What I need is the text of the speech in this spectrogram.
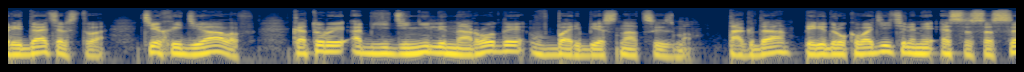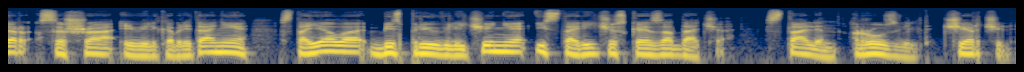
Предательство тех идеалов, которые объединили народы в борьбе с нацизмом. Тогда перед руководителями СССР, США и Великобритании стояла без преувеличения историческая задача Сталин, Рузвельт, Черчилль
